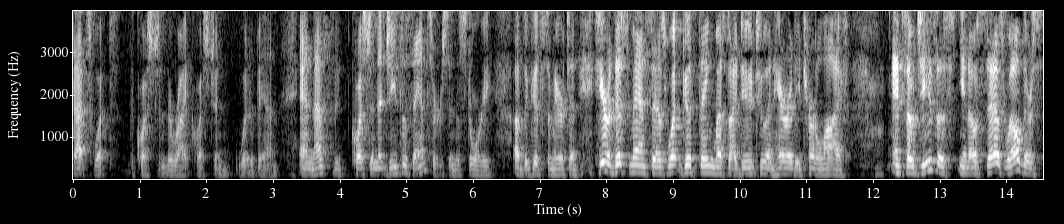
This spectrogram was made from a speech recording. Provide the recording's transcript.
That's what the question, the right question would have been. And that's the question that Jesus answers in the story of the Good Samaritan. Here, this man says, What good thing must I do to inherit eternal life? And so Jesus, you know, says, Well, there's,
